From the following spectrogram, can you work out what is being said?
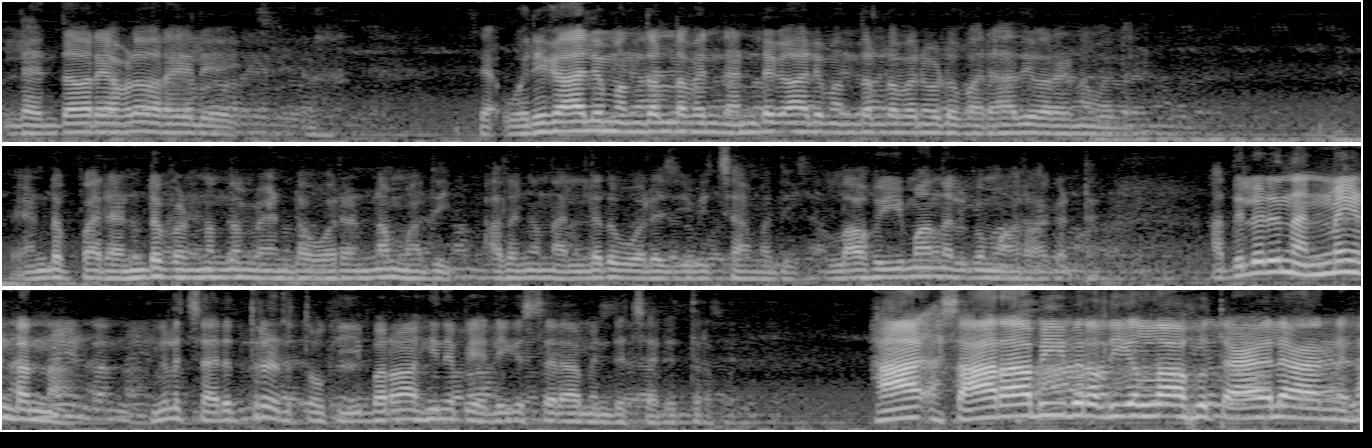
ഇല്ല എന്താ പറയാ അവൾ പറയലേ? ഒരു കാലും മന്തുള്ളവൻ രണ്ട് കാലും മന്തുള്ളവനോട് പരാതി പറയണ പോലെ. രണ്ട് പെണ്ണൊന്നും വേണ്ട ഒരെണ്ണം മതി. അതങ്ങ് നല്ലതുപോലെ ജീവിച്ചാ മതി. അള്ളാഹു ഈമാ നൽകുമാറാകട്ടെ. അതിലൊരു നന്മയുണ്ടെന്നാ. നിങ്ങൾ ചരിത്രം എടുത്തു നോക്കി. ഇബ്രാഹിം നബി അലി ഇസ്ലാമിന്റെ ചരിത്രം. ഹാ- സാറാ ബീബി റളിയല്ലാഹു തആല അൻഹ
